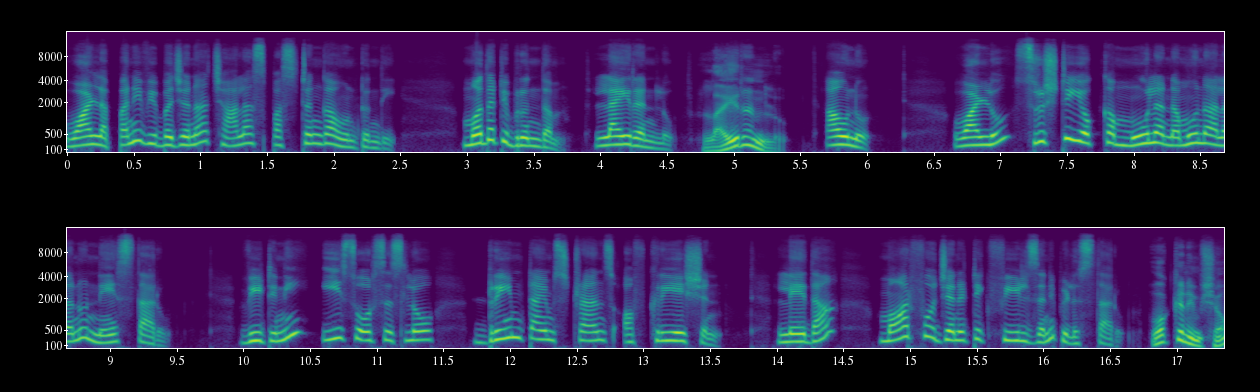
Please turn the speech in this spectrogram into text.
వాళ్ళ పని విభజన చాలా స్పష్టంగా ఉంటుంది. మొదటి బృందం లైరన్లు. లైరన్లు? అవును. వాళ్ళు సృష్టి యొక్క మూల నమూనాలను నేస్తారు. వీటిని ఈ సోర్సెస్లో dream time strands of creation లేదా మార్ఫోజెనెటిక్ ఫీల్డ్స్ అని పిలుస్తారు. ఒక్క నిమిషం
